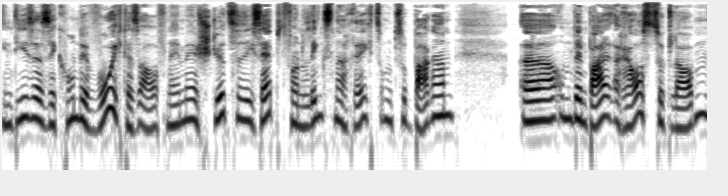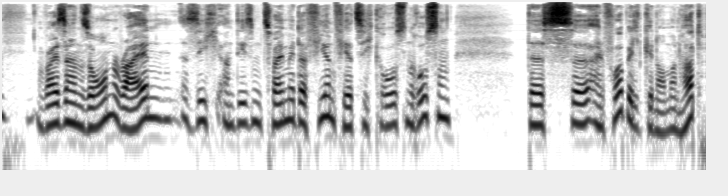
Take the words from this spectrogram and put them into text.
in dieser Sekunde, wo ich das aufnehme, stürzte sich selbst von links nach rechts, um zu baggern, äh, um den Ball rauszuglauben, weil sein Sohn Ryan sich an diesem 2,44 Meter großen Russen das äh, ein Vorbild genommen hat.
